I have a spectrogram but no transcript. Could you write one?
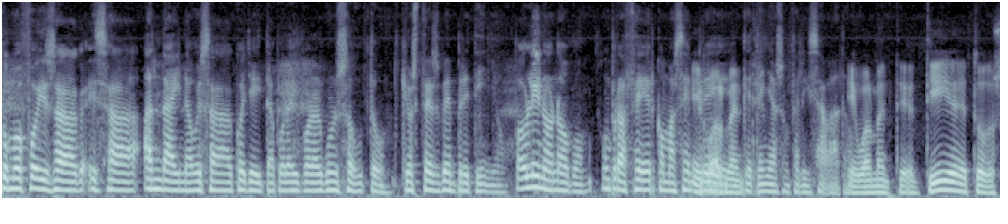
como foi esa, esa andaina ou esa colleita por aí por algún souto, que os tes ben pretiño. Paulino Novo, un placer como sempre Igualmente. que teñas un feliz sábado. Igualmente a ti e a todos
